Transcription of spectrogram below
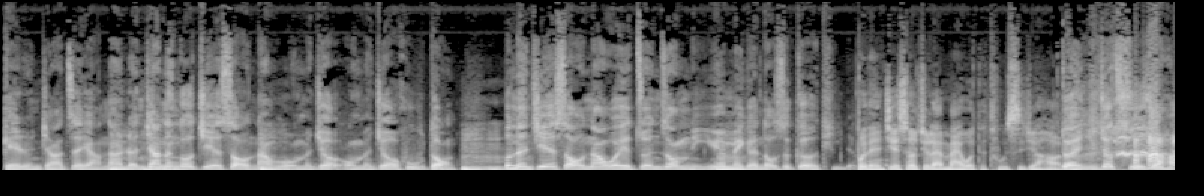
给人家这样，那人家能够接受，那我们就我们就互动；嗯嗯，不能接受，那我也尊重你，因为每个人都是个体的。不能接受就来买我的吐司就好了。对，你就吃就好，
